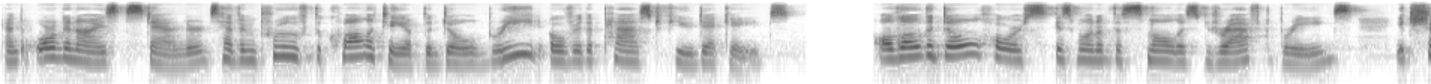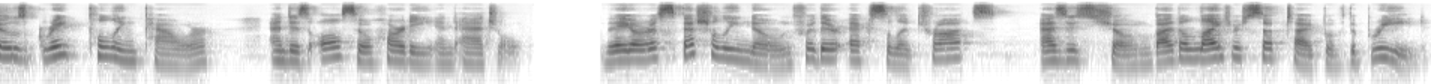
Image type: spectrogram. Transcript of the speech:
and organized standards have improved the quality of the Dole breed over the past few decades. Although the Dole horse is one of the smallest draft breeds, it shows great pulling power and is also hardy and agile. They are especially known for their excellent trots, as is shown by the lighter subtype of the breed.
